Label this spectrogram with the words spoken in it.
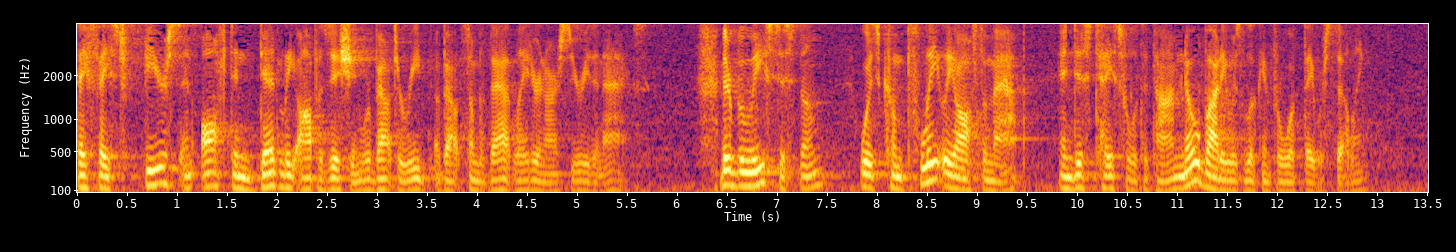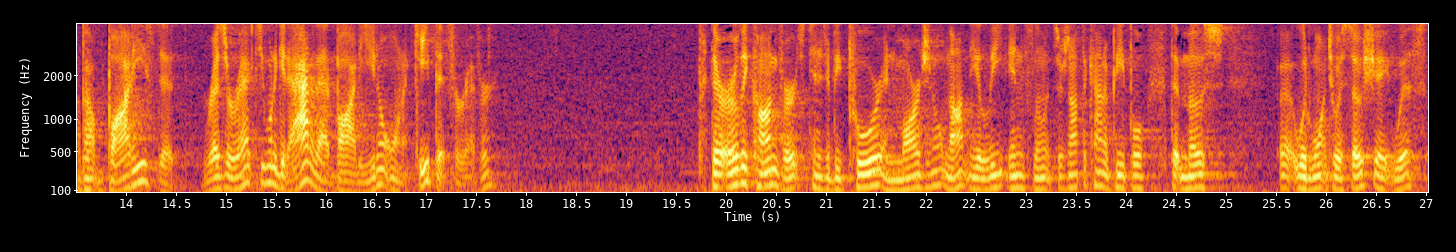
They faced fierce and often deadly opposition. We're about to read about some of that later in our series in Acts. Their belief system was completely off the map and distasteful at the time. Nobody was looking for what they were selling. About bodies that resurrect. You want to get out of that body, you don't want to keep it forever. Their early converts tended to be poor and marginal, not the elite influencers, not the kind of people that most uh, would want to associate with.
